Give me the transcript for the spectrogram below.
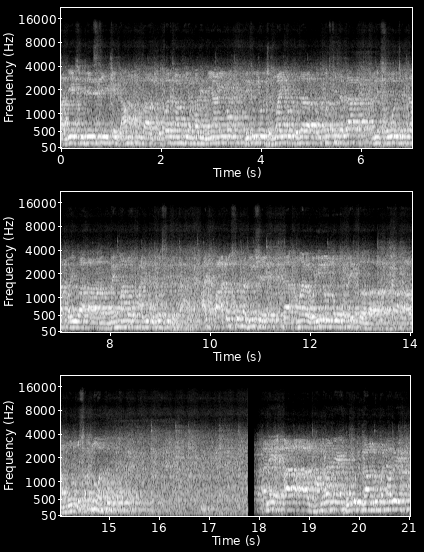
અ, દેશ વિદેશથી કે ગામ અ, ઉપરગામથી અમારી નિયાણીઓ દીકરીઓ જમાઈઓ બધા ઉપસ્થિત હતા અને સો જેટલા પરિવાર મહેમાનો આજે ઉપસ્થિત હતા. આજ પાટોત્સવના દિવસે અમારા વડીલોનું એક મોટું સપનું હતું. અને આ ગામડાને ગોકુલ ગામડું બનાવે.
